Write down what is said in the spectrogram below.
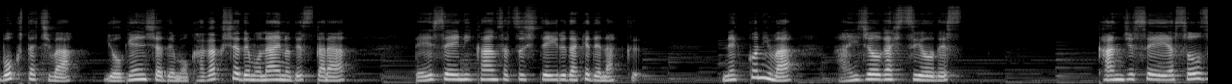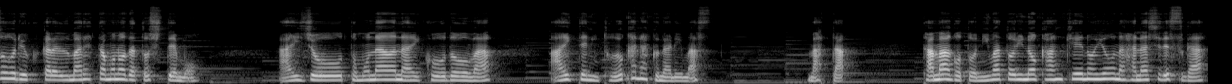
僕たちは預言者でも科学者でもないのですから、冷静に観察しているだけでなく、根っこには愛情が必要です。感受性や想像力から生まれたものだとしても、愛情を伴わない行動は相手に届かなくなります。また、卵と鶏の関係のような話ですが、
